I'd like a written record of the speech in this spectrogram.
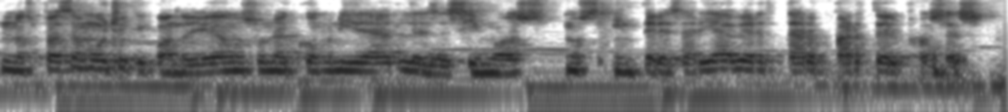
Nos pasa mucho que cuando llegamos a una comunidad les decimos, nos interesaría ver tal parte del proceso.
